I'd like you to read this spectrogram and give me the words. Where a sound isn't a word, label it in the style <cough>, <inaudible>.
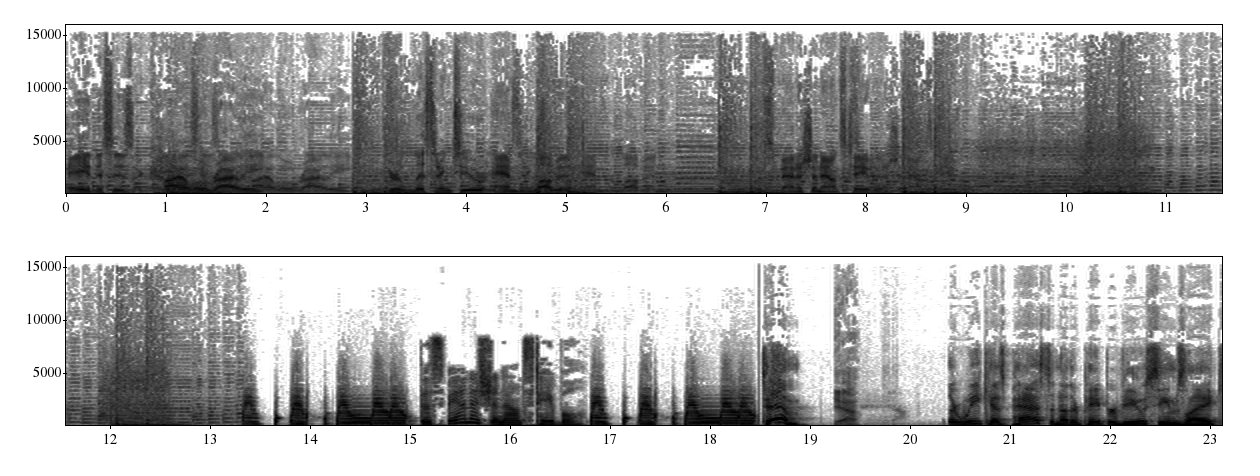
Hey, this is Kyle O'Reilly. Kyle O'Reilly. You're listening to and loving and loving the Spanish Announce Table. The Spanish Announce Table. Tim, Yeah. another week has passed. Another pay per view seems like,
